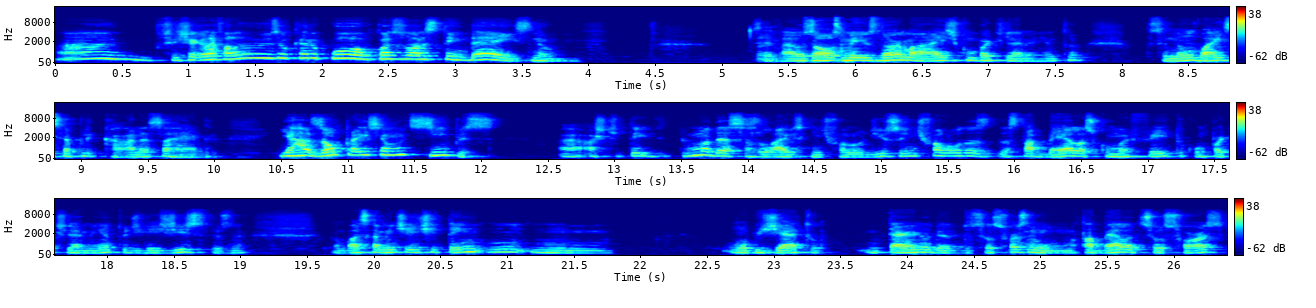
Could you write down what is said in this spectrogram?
ah, você chega lá e fala, ah, mas eu quero pôr, quantos usuários tem? 10? Não. Você é. vai usar os meios normais de compartilhamento, você não vai se aplicar nessa regra. E a razão para isso é muito simples. Uh, acho que tem uma dessas lives que a gente falou disso, a gente falou das, das tabelas, como é feito o compartilhamento de registros. Né? Então, basicamente, a gente tem um, um, um objeto interno do Salesforce, uma tabela do Salesforce,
